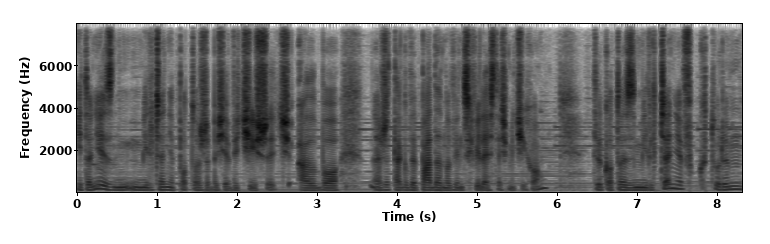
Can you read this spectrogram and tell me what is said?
I to nie jest milczenie po to, żeby się wyciszyć, albo że tak wypada, no więc chwilę jesteśmy cicho, tylko to jest milczenie, w którym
